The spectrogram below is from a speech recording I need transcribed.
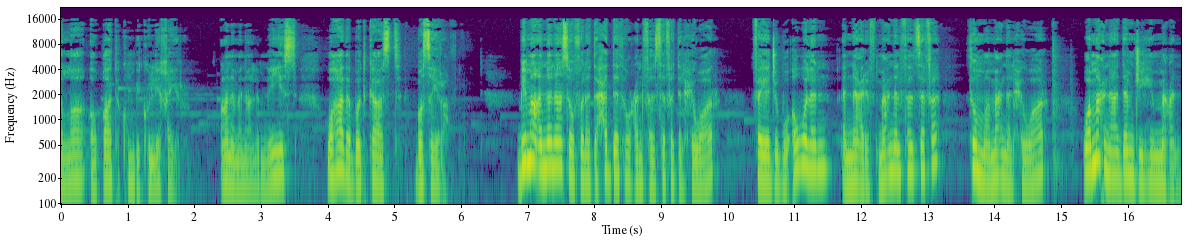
الله أوقاتكم بكل خير. أنا منال المنيس وهذا بودكاست بصيرة. بما أننا سوف نتحدث عن فلسفة الحوار فيجب أولاً أن نعرف معنى الفلسفة ثم معنى الحوار ومعنى دمجهم معاً.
